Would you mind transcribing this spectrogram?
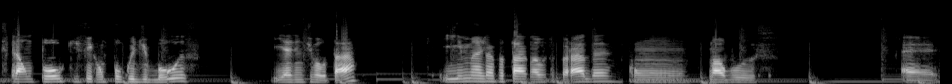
esperar um pouco e ficar um pouco de boas e a gente voltar. E mas já voltar com nova temporada com novos é,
